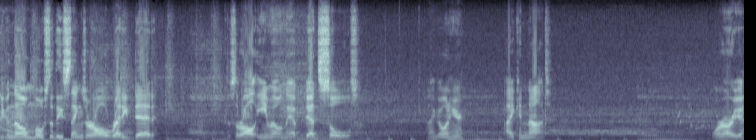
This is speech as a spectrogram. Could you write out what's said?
Even though most of these things are already dead. Because they're all emo and they have dead souls. Can I go in here? I cannot. Where are you?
